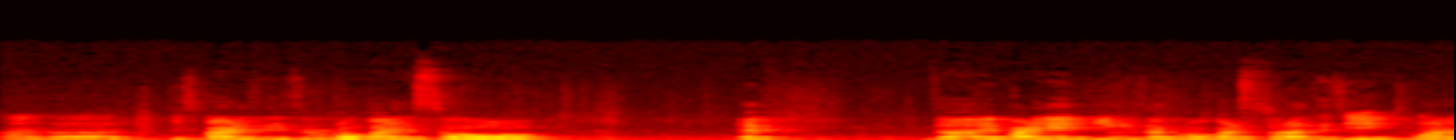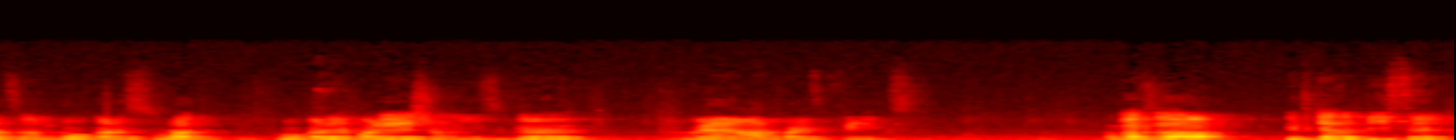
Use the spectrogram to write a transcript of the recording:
And uh, this value is a low value, so if the evaluating the global strategy more than local local evaluation is good when alpha is fixed. But uh, it can be said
